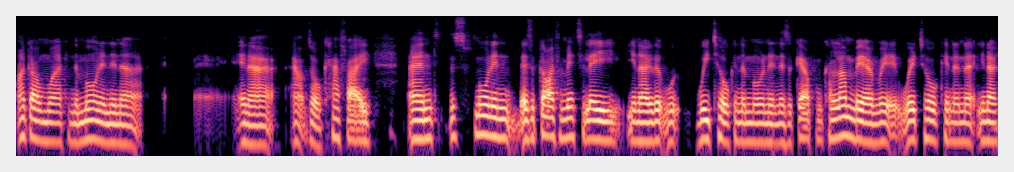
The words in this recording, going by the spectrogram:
I go and work in the morning in a in a outdoor cafe and this morning there's a guy from Italy you know that w- we talk in the morning there's a girl from Colombia and we, we're talking and you know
